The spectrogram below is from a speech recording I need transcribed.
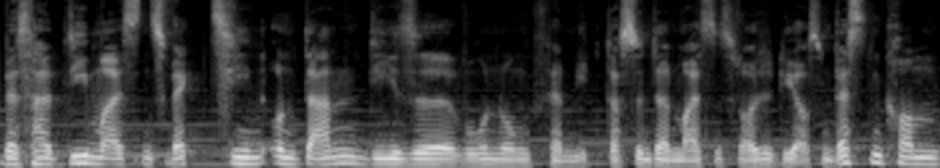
weshalb die meistens wegziehen und dann diese Wohnung vermieten. Das sind dann meistens Leute, die aus dem Westen kommen,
